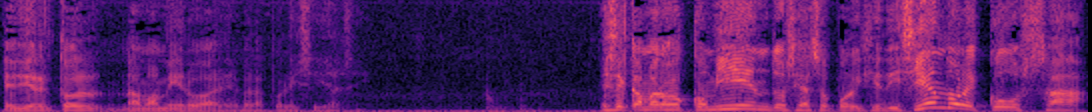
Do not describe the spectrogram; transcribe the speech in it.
el director nada más miró a la policía así. Ese camarojo comiéndose a su policía, diciéndole cosas,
